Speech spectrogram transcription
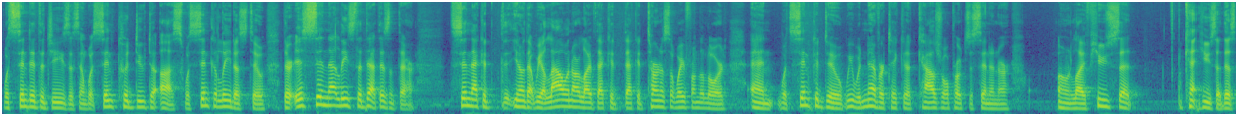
what sin did to Jesus, and what sin could do to us, what sin could lead us to, there is sin that leads to death, isn't there? sin that could you know that we allow in our life that could that could turn us away from the lord and what sin could do we would never take a casual approach to sin in our own life hughes said Kent Hughes said this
